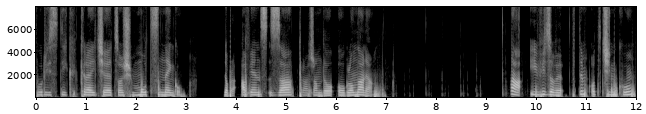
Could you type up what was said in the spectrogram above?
Furistic Krejcie coś mocnego. Dobra, a więc zapraszam do oglądania. A, i widzowie, w tym odcinku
